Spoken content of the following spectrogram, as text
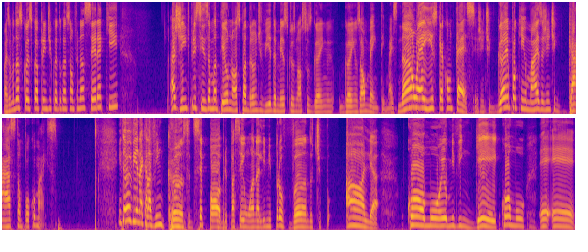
Mas uma das coisas que eu aprendi com a educação financeira é que a gente precisa manter o nosso padrão de vida, mesmo que os nossos ganho, ganhos aumentem. Mas não é isso que acontece. A gente ganha um pouquinho mais, a gente gasta um pouco mais. Então eu vim naquela vingança de ser pobre, passei um ano ali me provando, tipo, olha como eu me vinguei, como é, é,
